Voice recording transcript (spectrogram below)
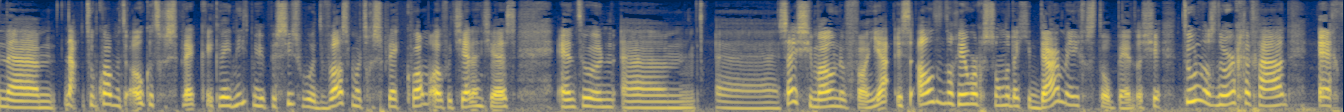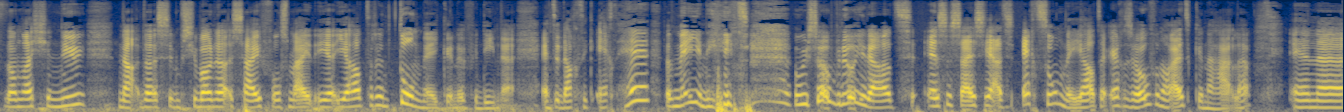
um, nou, toen kwam het ook het gesprek. Ik weet niet meer precies hoe het was, maar het gesprek kwam over challenges. En toen um, uh, zei Simone van ja, is altijd nog heel erg zonde dat je daarmee gestopt bent. Als je toen was doorgegaan, echt, dan was je nu. Nou, Simone zei volgens mij, je, je had er een ton mee kunnen verdienen. En toen dacht ik echt, hè, dat meen je niet. Hoezo bedoel je dat? En ze zei ze, ja, het is echt zonde. Je had er echt zoveel nog uit kunnen halen. En uh,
